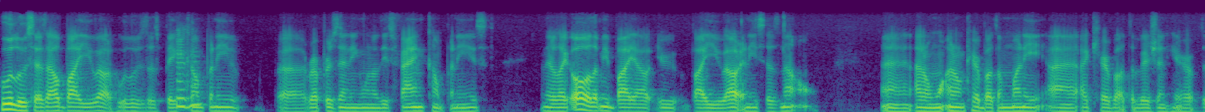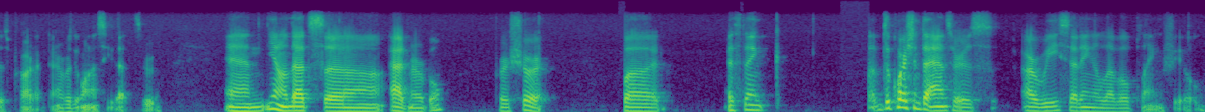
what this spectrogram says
Hooli says, "I'll buy you out." Hooli is this big Mhm. company uh, representing one of these FANG companies, and they're like, "Oh, let me buy out you, buy you out," and he says, "No, and I don't want I don't care about the money. I, I care about the vision here of this product, and I really want to see that through. And you know that's uh, admirable, for sure. But I think the question to answer is: Are we setting a level playing field?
